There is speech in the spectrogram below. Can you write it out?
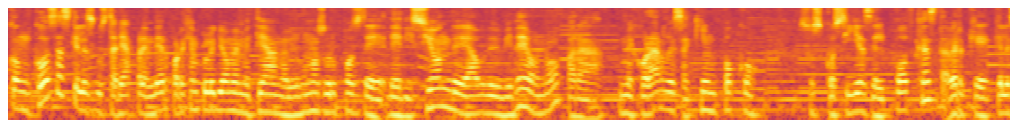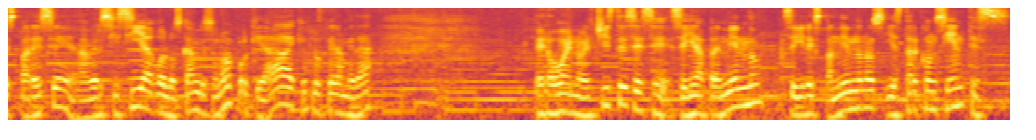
con cosas que les gustaría aprender. Por ejemplo, yo me metía en algunos grupos de, edición de audio y video, ¿no? Para mejorarles aquí un poco sus cosillas del podcast, a ver qué, qué les parece, a ver si sí hago los cambios o no, porque, ay, qué flojera me da. Pero bueno, el chiste es ese, seguir aprendiendo, seguir expandiéndonos y estar conscientes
